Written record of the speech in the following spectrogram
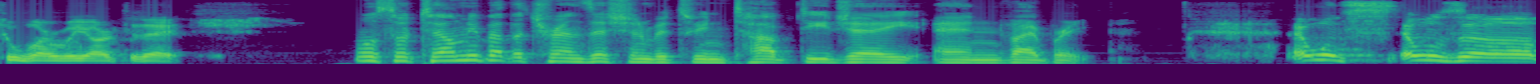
to where we are today. Well, so tell me about the transition between Top DJ and Viberate. It was it was uh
